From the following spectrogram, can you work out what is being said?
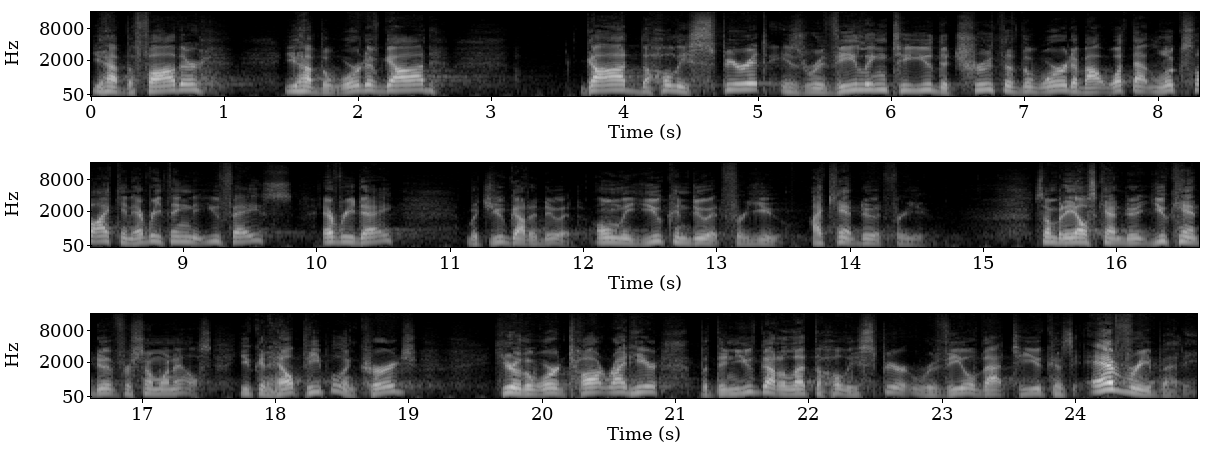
you have the Father, you have the Word of God. God, the Holy Spirit, is revealing to you the truth of the Word about what that looks like in everything that you face every day, but you've got to do it. Only you can do it for you. I can't do it for you. Somebody else can't do it. You can't do it for someone else. You can help people, encourage, hear the Word taught right here, but then you've got to let the Holy Spirit reveal that to you because everybody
